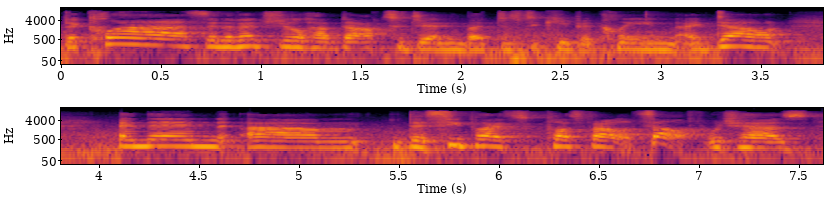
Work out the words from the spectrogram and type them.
the class, and eventually you'll have Doxygen, but just to keep it clean, I don't. And then um, the C++ file itself, which has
